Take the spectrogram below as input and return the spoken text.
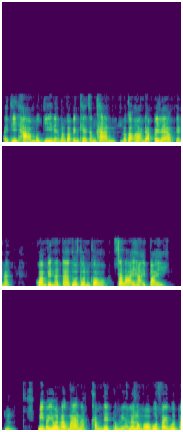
ไอ้ที่ถามเมื่อกี้เนี่ย มันก็เป็นแค่สังขารแล้วก็อ่าดับไปแล้วเห็นไหมความเป็นอัตตาตัวตนก็สลายหายไป อืม มีประโยชน์มากๆนะคำเด็ดตรงนี้แล้วหลวงพ่อพูดไปพูดไป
